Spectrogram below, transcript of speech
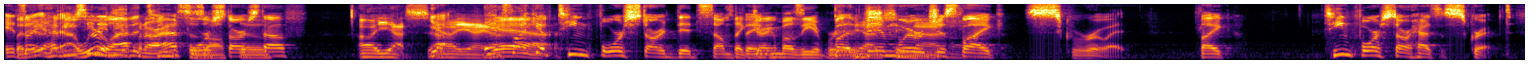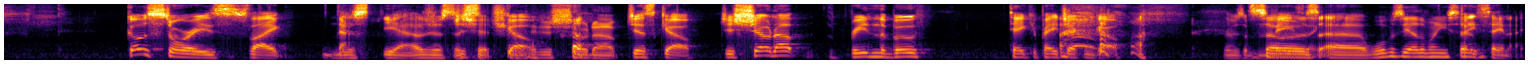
it's But like it- have you we seen were any of laughing the our Team asses Four off, Star though. Uh, yes. Yeah, Uh, yeah. It's Yeah. like if Team Four Star did something, Dragon Ball Z but. Yeah, then we're that. just like, screw it. Like Team Four Star has a script. Ghost Stories, like, nah, just, Just yeah, it was just a shit show. go. They just showed up. just go. Just showed up, read in the booth, take your paycheck and go. It was So amazing. it was, uh, what was the other one you said? Face Day night.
